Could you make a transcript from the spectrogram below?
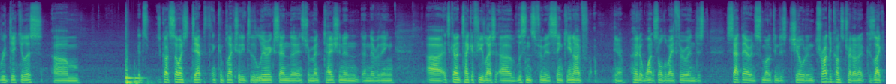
ridiculous. Um, it's, it's got so much depth and complexity to the lyrics and the instrumentation and, and everything. Uh, it's going to take a few uh, listens for me to sink in. I've you know heard it once all the way through and just sat there and smoked and just chilled and tried to concentrate on it because like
